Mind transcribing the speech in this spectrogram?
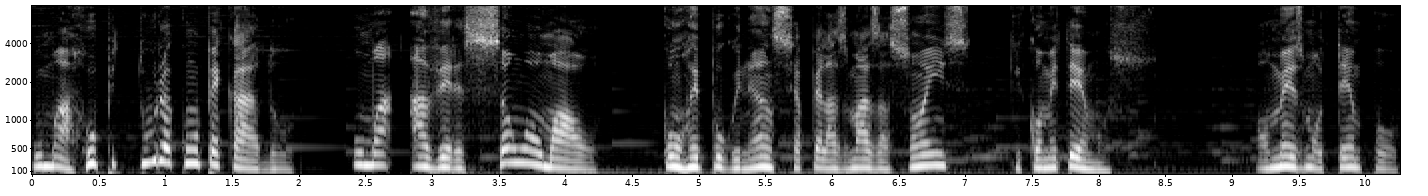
uma ruptura com o pecado, uma aversão ao mal, com repugnância pelas más ações que cometemos. Ao mesmo tempo,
